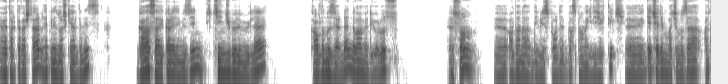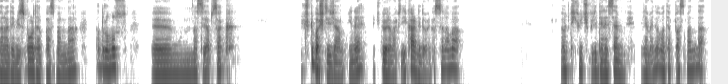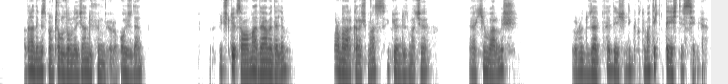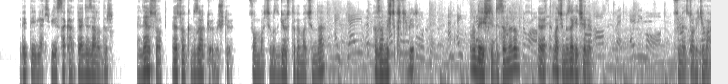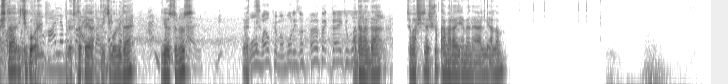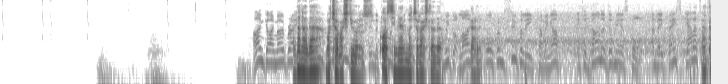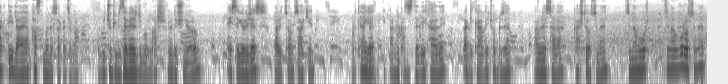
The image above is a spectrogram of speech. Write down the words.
Evet arkadaşlar, hepiniz hoş geldiniz. Galatasaray Karelimizin ikinci bölümüyle kaldığımız yerden devam ediyoruz. En son e, Adana Demirspor deplasmanına gidecektik. E, geçelim maçımıza Adana Demirspor deplasmanına. Kadromuz e, nasıl yapsak? Üçlü başlayacağım yine. Üçlü oynamak. Icardi de oynasın ama 4-2-3-1'i denesem mi? Bilemedim ama deplasmanda Adana Demirspor'un çok zorlayacağını düşünmüyorum. O yüzden Üçlü savunma devam edelim. Formalar karışmaz. Gündüz maçı. E, kim varmış? Bunu düzelt ve değişiklik otomatik değiştirsin yani. Yedek değil ki biri sakat veya cezalıdır. E, Nelson. Nelson kırmızı görmüştü. Son maçımız Göztepe maçında. Kazanmıştık 2-1. Bunu değiştirdi sanırım. Evet maçımıza geçelim. Sümen son iki maçta 2 gol. Göztepe'ye attı 2 golü de. Biliyorsunuz. Evet. Adana'da başlayacağız. Şu kamerayı hemen ayarlayalım. Adana'da maça başlıyoruz. Osimhen maça başladı. Verdi. Atak değil de ayağa pas mı oynasak acaba? Bu çünkü bize verir bunlar. Öyle düşünüyorum. Neyse göreceğiz. Davidson sakin. Ortaya gel. Icardi pas istedi. Icardi. Bırak Icardi. Çok güzel. Gabriel Sara. Kaçtı Osimhen. Osimhen vur. Osimhen vur Osimhen.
